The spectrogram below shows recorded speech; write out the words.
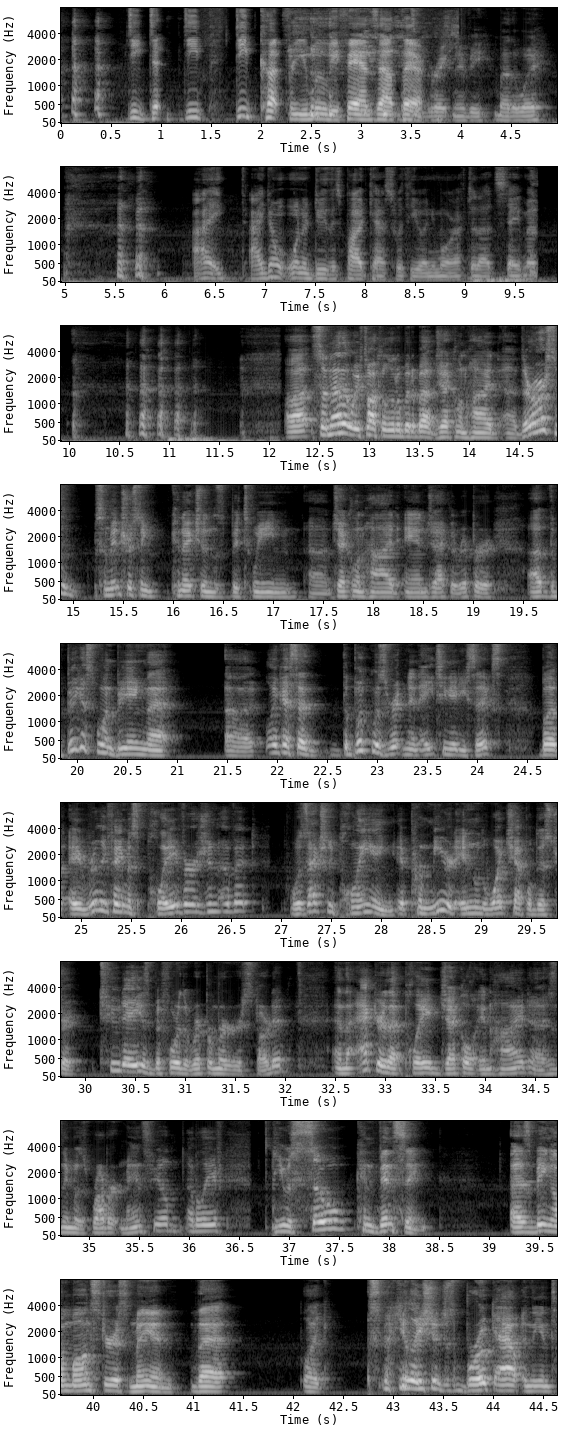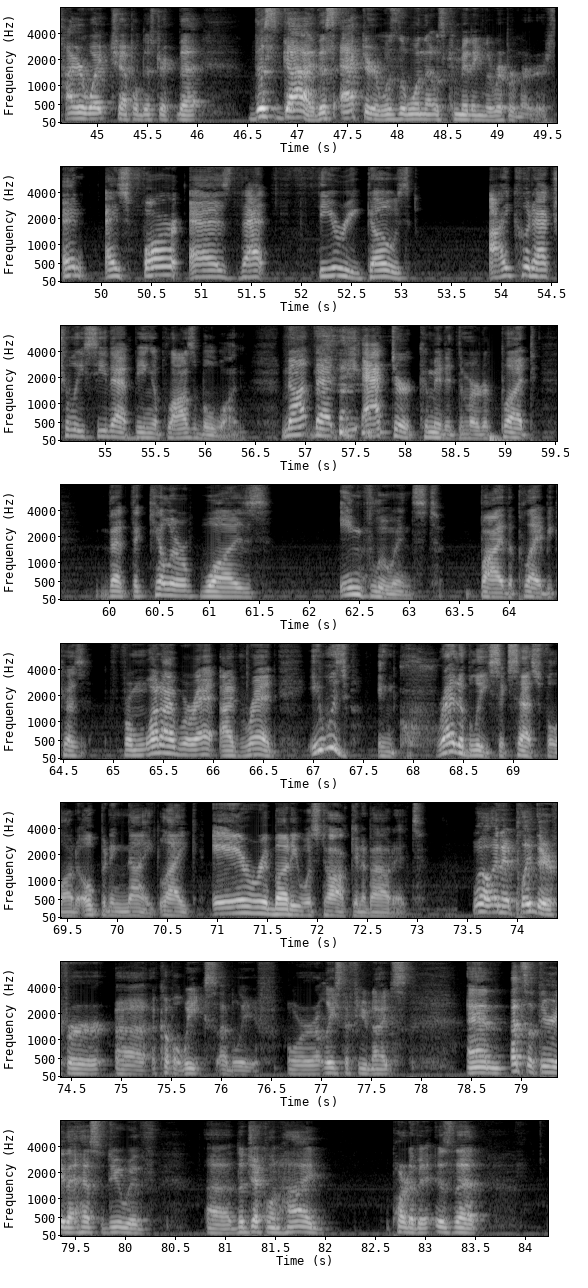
deep d- deep deep cut for you movie fans out there. Great movie, by the way. I I don't want to do this podcast with you anymore after that statement. Uh, so now that we've talked a little bit about Jekyll and Hyde, uh, there are some some interesting connections between uh, Jekyll and Hyde and Jack the Ripper. Uh, the biggest one being that, uh, like I said, the book was written in 1886, but a really famous play version of it was actually playing. It premiered in the Whitechapel district two days before the Ripper murders started, and the actor that played Jekyll and Hyde, uh, his name was Robert Mansfield, I believe. He was so convincing as being a monstrous man that like speculation just broke out in the entire Whitechapel district that this guy, this actor, was the one that was committing the Ripper murders. And as far as that theory goes, I could actually see that being a plausible one. Not that the actor committed the murder, but that the killer was influenced by the play because from what I were at, I've read, it was incredibly successful on opening night. Like everybody was talking about it. Well, and it played there for uh, a couple weeks, I believe, or at least a few nights. And that's a theory that has to do with uh, the Jekyll and Hyde part of it is that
